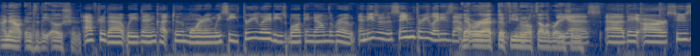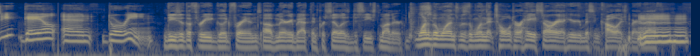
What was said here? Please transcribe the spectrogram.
and out into the ocean. After that, we then cut to the morning. We see three ladies walking down the road, and these are the same three ladies that, That were at the funeral celebration. Yes, uh, they are Susie, Gail, and Doreen. These are the three good friends of Mary Beth and Priscilla's deceased mother. One of the ones was the one that told her, "Hey, sorry, I hear you're missing college, Mary Beth."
